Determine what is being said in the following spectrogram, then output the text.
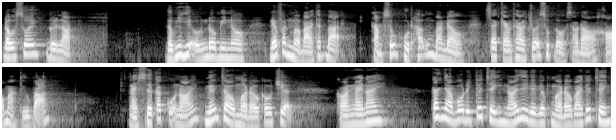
đầu xuôi, đuôi lọt. Giống như hiệu ứng domino, nếu phần mở bài thất bại, cảm xúc hụt hẫng ban đầu sẽ kéo theo chuỗi sụp đổ sau đó khó mà cứu vãn. Ngày xưa các cụ nói miếng trầu mở đầu câu chuyện, còn ngày nay các nhà vô địch thuyết trình nói gì về việc mở đầu bài thuyết trình?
